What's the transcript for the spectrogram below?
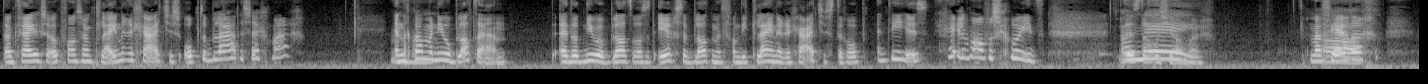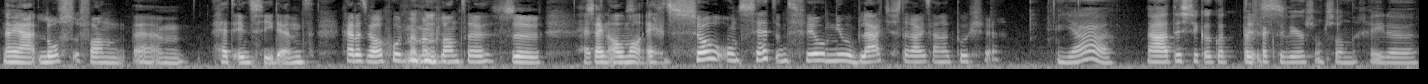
dan krijgen ze ook van zo'n kleinere gaatjes op de bladen, zeg maar. En er kwam een nieuw blad aan. En dat nieuwe blad was het eerste blad met van die kleinere gaatjes erop. En die is helemaal verschroeid. Dus dat was jammer. Maar verder, nou ja, los van ehm, het incident gaat het wel goed met mijn planten. Ze zijn allemaal echt zo ontzettend veel nieuwe blaadjes eruit aan het pushen. Ja, nou, het is natuurlijk ook wat perfecte weersomstandigheden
